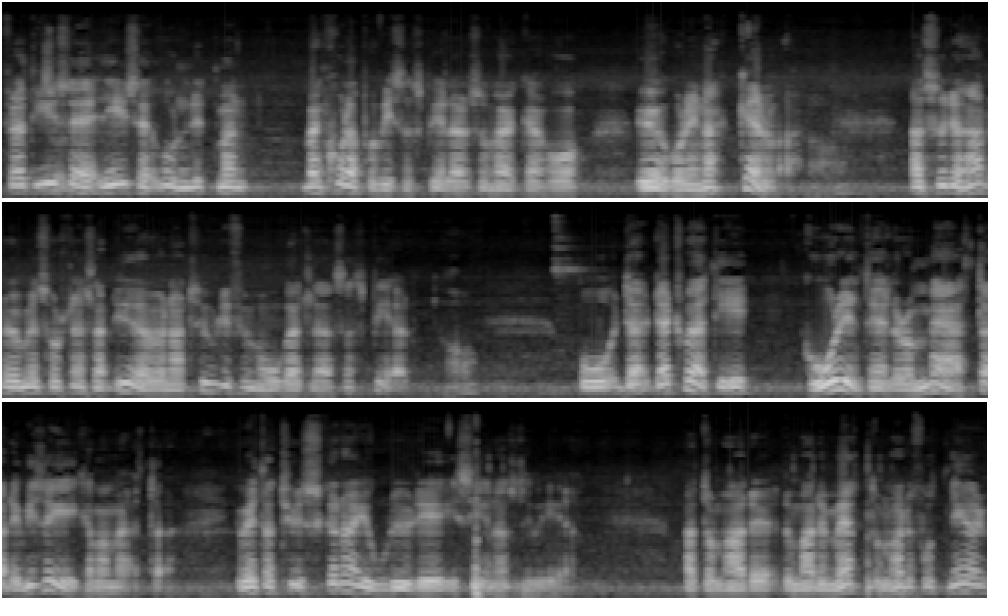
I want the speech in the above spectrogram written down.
för att det är ju så här, det är ju så här underligt man, man kollar på vissa spelare som verkar ha ögon i nacken va. Alltså det handlar om en sorts nästan övernaturlig förmåga att läsa spel. Ja. Och där, där tror jag att det går inte heller att mäta det. Vissa grejer kan man mäta. Jag vet att tyskarna gjorde ju det i senaste VM. Att de hade, de hade mätt, de hade fått ner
